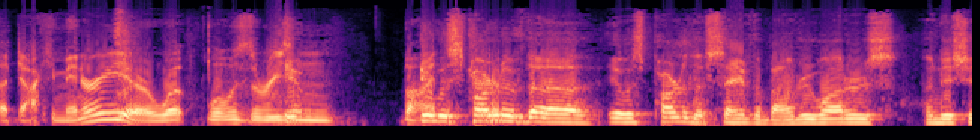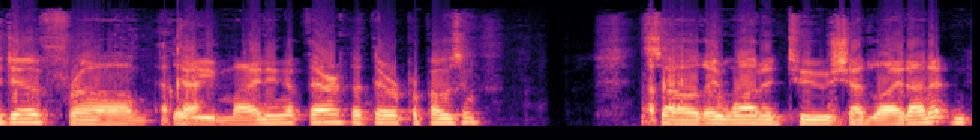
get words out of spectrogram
a documentary or what? What was the reason behind It was part trip? of the it was part of the Save the Boundary Waters initiative from Okay. the mining up there that they were proposing. So they wanted to shed light on it. And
